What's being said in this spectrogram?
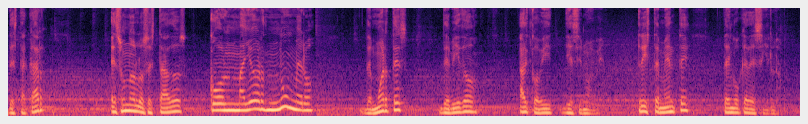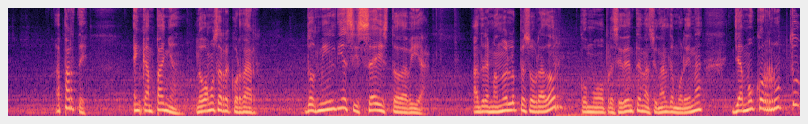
destacar, es uno de los estados con mayor número de muertes debido al COVID-19. Tristemente, tengo que decirlo. Aparte, en campaña, lo vamos a recordar, 2016 todavía, Andrés Manuel López Obrador, como presidente nacional de Morena, llamó corrupto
